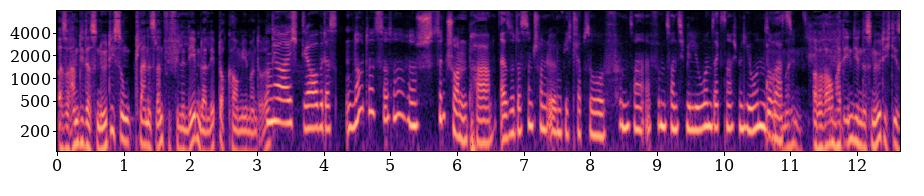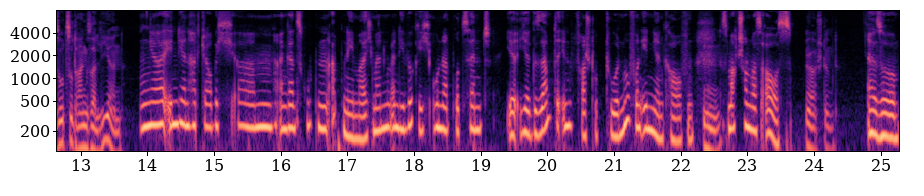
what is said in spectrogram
Also haben die das nötig, so ein kleines Land? Wie viele leben? Da lebt doch kaum jemand, oder? Ja, ich glaube, das, no, das, das sind schon ein paar. Also das sind schon irgendwie, ich glaube, so 25, 25 Millionen, 26 Millionen, oh, sowas. Oh, Aber warum hat Indien das nötig, die so zu drangsalieren? Ja, Indien hat, glaube ich, ähm, einen ganz guten Abnehmer. Ich meine, wenn die wirklich 100 Prozent ihr, ihr gesamte Infrastruktur nur von Indien kaufen. Mhm. Das macht schon was aus. Ja, stimmt. Also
